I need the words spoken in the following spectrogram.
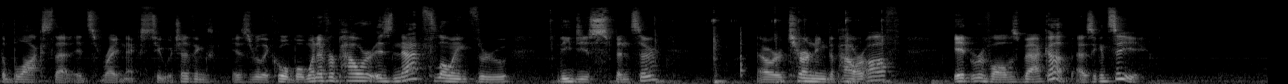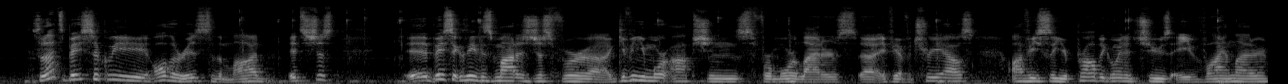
the blocks that it's right next to which I think is really cool. But whenever power is not flowing through the dispenser or turning the power off it revolves back up as you can see so that's basically all there is to the mod it's just it, basically this mod is just for uh, giving you more options for more ladders uh, if you have a treehouse obviously you're probably going to choose a vine ladder.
